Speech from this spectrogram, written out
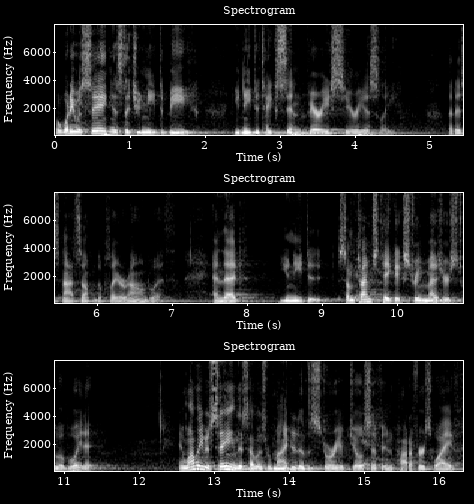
But what he was saying is that you need to be, you need to take sin very seriously, that it's not something to play around with, and that you need to sometimes take extreme measures to avoid it. And while he was saying this, I was reminded of the story of Joseph and Potiphar's wife.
